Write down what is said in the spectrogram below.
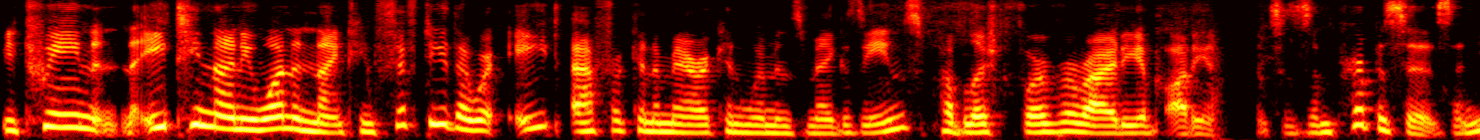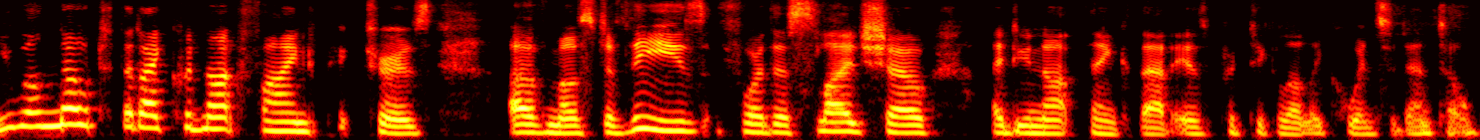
Between 1891 and 1950, there were eight African-American women's magazines published for a variety of audiences and purposes. And you will note that I could not find pictures of most of these for this slideshow. I do not think that is particularly coincidental.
